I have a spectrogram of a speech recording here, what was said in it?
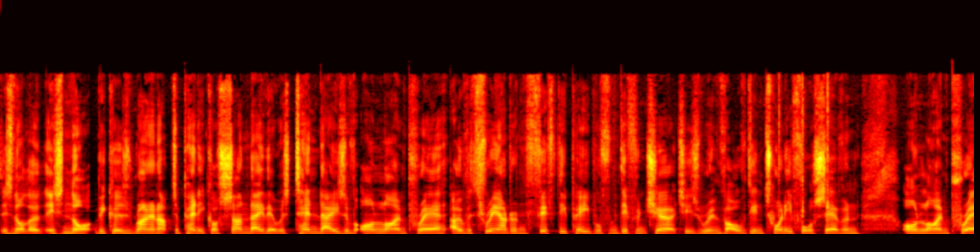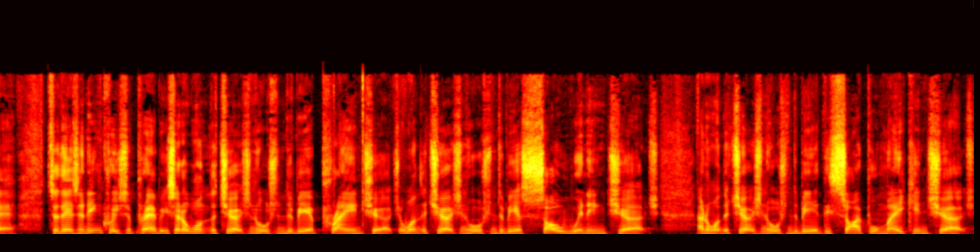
It's not that it's not because running up to Pentecost Sunday, there was 10 days of online prayer. Over 350 people from different churches were involved in 24/7 online prayer. So there's an increase of prayer. But he said, I want the church in Horsham to be a praying church. I want the church in Horsham to be a soul-winning church, and I want the church in Horsham to be a disciple-making church.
